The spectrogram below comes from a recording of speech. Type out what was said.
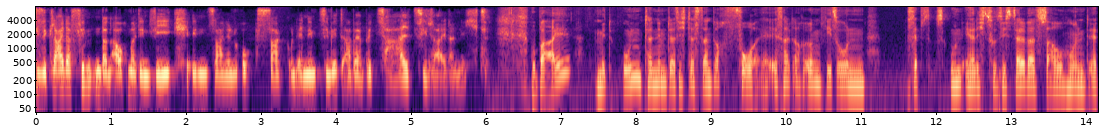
diese Kleider finden dann auch mal den Weg in seinen Rucksack und er nimmt sie mit, aber er bezahlt sie leider nicht. Wobei, mitunter nimmt er sich das dann doch vor. Er ist halt auch irgendwie so ein selbst unehrlich zu sich selber Sauhund. Er,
